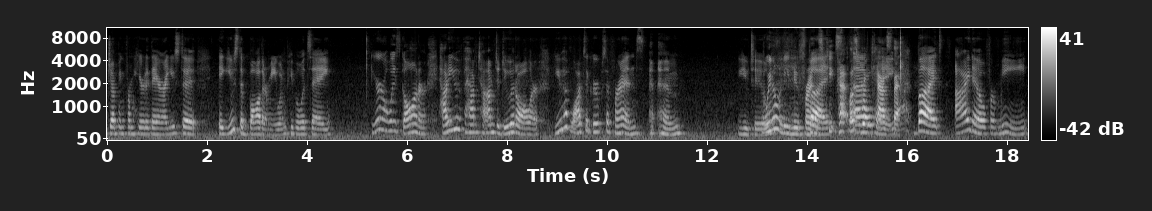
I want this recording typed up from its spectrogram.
jumping from here to there. I used to. It used to bother me when people would say, you're always gone or how do you have time to do it all or you have lots of groups of friends you two we don't need new friends. but pa- let's roll past that. but i know for me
